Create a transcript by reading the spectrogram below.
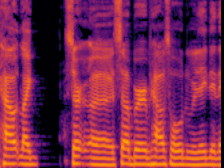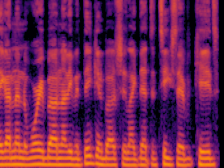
how like uh, suburb household where they they got nothing to worry about, not even thinking about shit like that to teach their kids.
